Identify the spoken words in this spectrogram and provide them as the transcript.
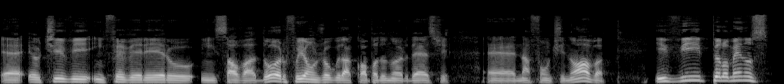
é, eu tive em fevereiro em Salvador, fui a um jogo da Copa do Nordeste é, na Fonte Nova e vi pelo menos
